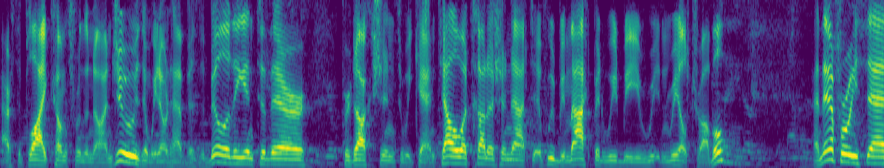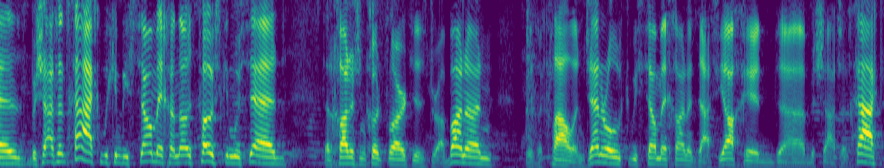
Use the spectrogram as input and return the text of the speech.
our supply comes from the non-Jews, and we don't have visibility into their production, so we can't tell what's Chadash and not. If we'd be makbid, we'd be in real trouble. And therefore he says, B'shas Chak, we can be selmech on those poskim who said that Chodesh and Chutz is Drabanan. There's a klal in general. We can be selmech on a Das Yachid, uh, B'shas Chak.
